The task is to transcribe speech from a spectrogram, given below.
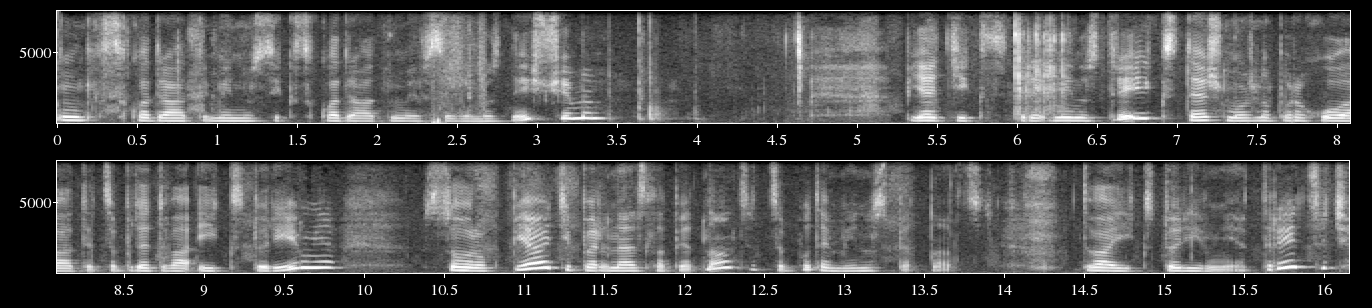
Х квадрат і мінус х квадрат ми взаємо знищуємо. 5х мінус 3х теж можна порахувати. Це буде 2х дорівнює 45 і перенесла 15, це буде мінус 15. 2х дорівнює 30,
